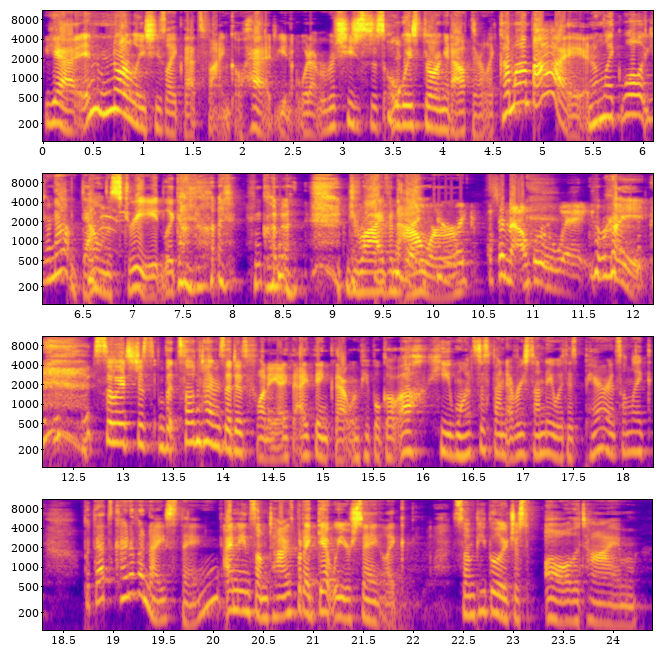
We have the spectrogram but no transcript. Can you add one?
yeah. And normally she's like, "That's fine, go ahead," you know, whatever. But she's just always throwing it out there, like, "Come on by," and I'm like, "Well, you're not down the street. Like, I'm not gonna drive an hour." You're like an hour away. right. So it's just, but sometimes it is funny. I, I think that when people go, oh, he wants to spend every Sunday with his parents, I'm like, but that's kind of a nice thing. I mean, sometimes, but I get what you're saying. Like, some people are just all the time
